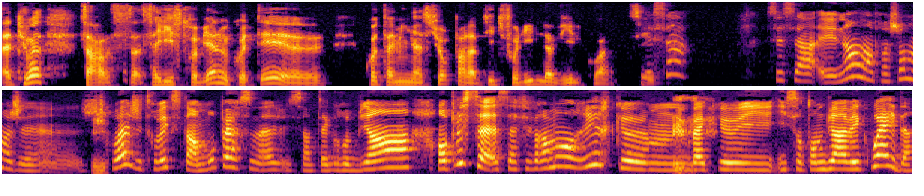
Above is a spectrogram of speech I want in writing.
ah, tu vois, ça, ça, ça illustre bien le côté euh, contamination par la petite folie de la ville, quoi. C'est ça. C'est ça. Et non, non, franchement, moi, j'ai J'ai- trouvé, j'ai trouvé que c'était un bon personnage. Il s'intègre bien. En plus, ça, ça fait vraiment rire que, bah, il, bien avec Wade.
